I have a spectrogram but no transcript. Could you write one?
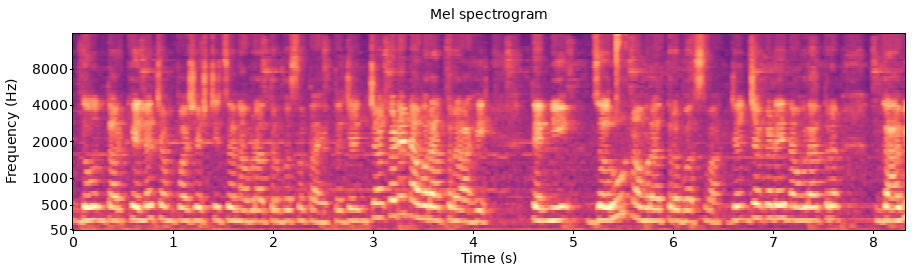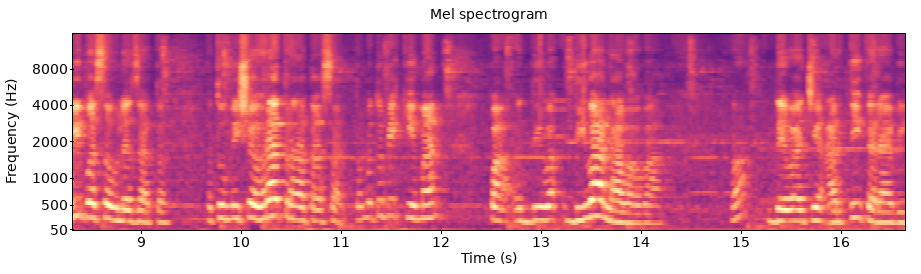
दोन तारखेला चंपाषष्ठीचं नवरात्र बसत आहे. तर ज्यांच्याकडे नवरात्र आहे त्यांनी जरूर नवरात्र बसवा. ज्यांच्याकडे नवरात्र गावी बसवलं जातं तर तुम्ही शहरात राहत असाल तर मग तुम्ही किमान पा दिवा दिवा लावावा. हं? देवाची आरती करावी.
